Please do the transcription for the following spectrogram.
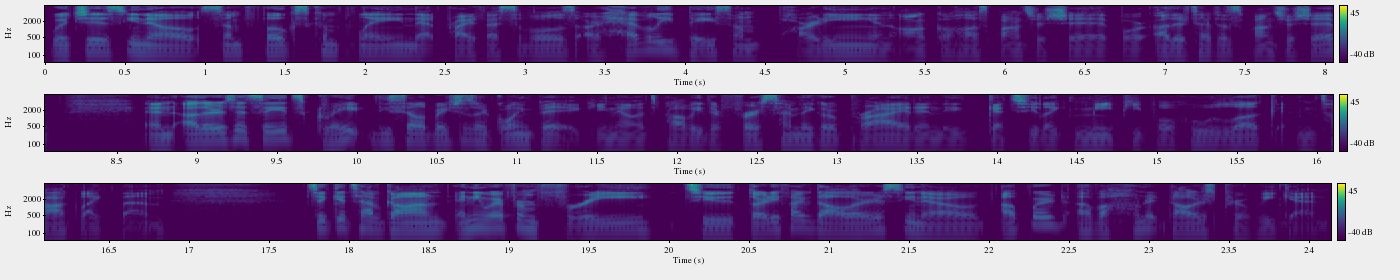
which is, you know, some folks complain that Pride festivals are heavily based on partying and alcohol sponsorship or other types of sponsorship. And others that say it's great. These celebrations are going big. You know, it's probably their first time they go to Pride and they get to like meet people who look and talk like them tickets have gone anywhere from free to $35, you know, upward of $100 per weekend.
